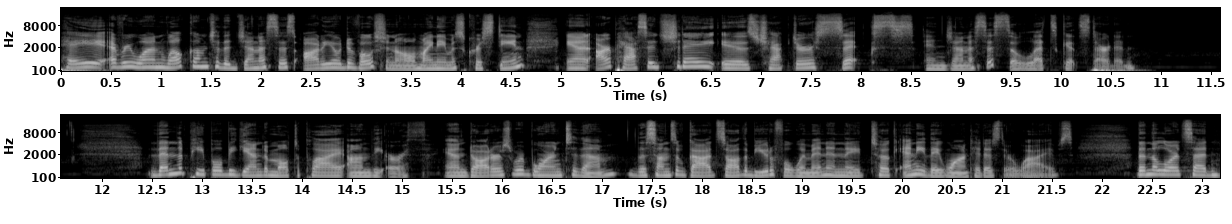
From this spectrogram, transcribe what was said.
Hey everyone, welcome to the Genesis audio devotional. My name is Christine, and our passage today is chapter 6 in Genesis, so let's get started. Then the people began to multiply on the earth, and daughters were born to them. The sons of God saw the beautiful women, and they took any they wanted as their wives. Then the Lord said,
